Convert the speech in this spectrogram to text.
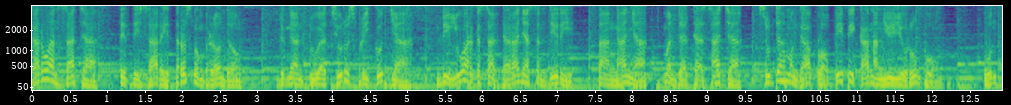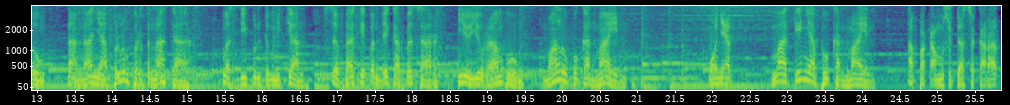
Karuan saja Titisari terus memberondong dengan dua jurus berikutnya di luar kesadarannya sendiri, tangannya mendadak saja sudah menggaplok pipi kanan Yuyu Rumpung. Untung tangannya belum bertenaga. Meskipun demikian, sebagai pendekar besar, Yuyu Rampung malu bukan main. Monyet, makinya bukan main. Apa kamu sudah sekarat?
